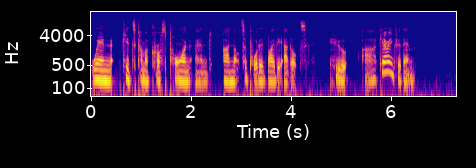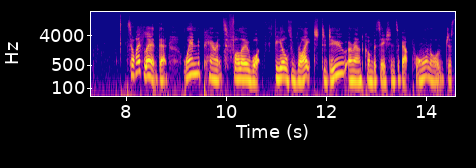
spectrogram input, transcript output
when kids come across porn and are not supported by the adults who are caring for them. So I've learned that when parents follow what feels right to do around conversations about porn or just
